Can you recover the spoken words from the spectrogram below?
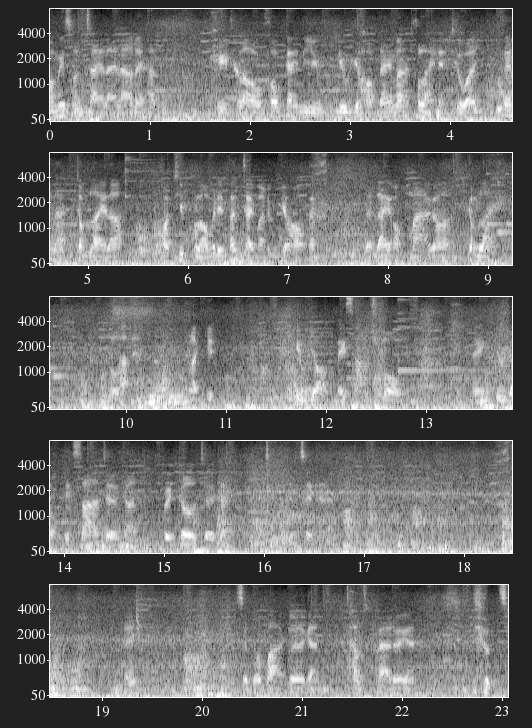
ว่าไม่สนใจอะไรแล้วเลยครับ คือถ้าเราเข้าใกล้นิวนิวยอร์กได้มากเท่าไหร่เนี่ยถือว่านั่นแหะกำไรแล้วเพราะทริปของเราไม่ได้ตั้งใจมานิวยอร์กนะแต่ได้ออกมาก็กำไรเอาละภารกิจนิวยอร์กใน3ชั่วโมงในนิวยอร์กพิซซ่าเจอกันเบเกิลเจอกันเดี๋ยวเจอกันเฮ้ยเซ็นทรัลพาร์คด้วยกันทำสแควร์ด้วยกันเจ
